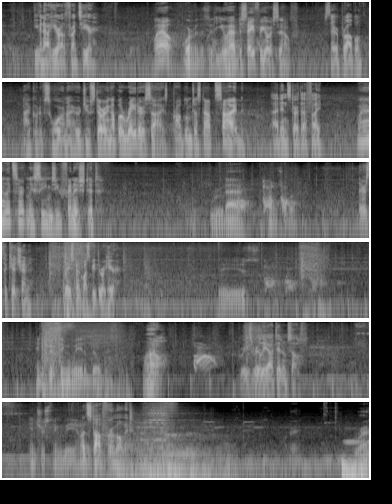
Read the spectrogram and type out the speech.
Even out here on the frontier. Well, Whoever this what is. do you have to say for yourself? Is there a problem? I could have sworn I heard you stirring up a raider-sized problem just outside. I didn't start that fight. Well, it certainly seems you finished it. Rude ass. Wrong oh, with you, bro? There's the kitchen. Basement must be through here. It is. Interesting way to build this. thing. Wow. Gray's really outdid himself. Interesting way. Let's stop for a moment.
